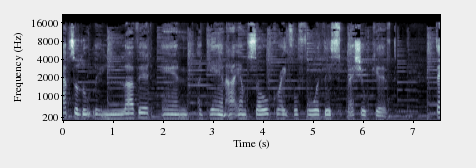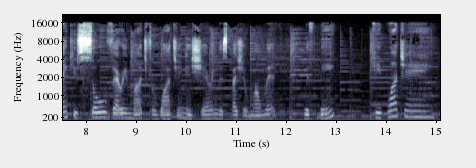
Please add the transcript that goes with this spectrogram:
Absolutely love it. And again, I am so grateful for this special gift. Thank you so very much for watching and sharing this special moment with me. Keep watching.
